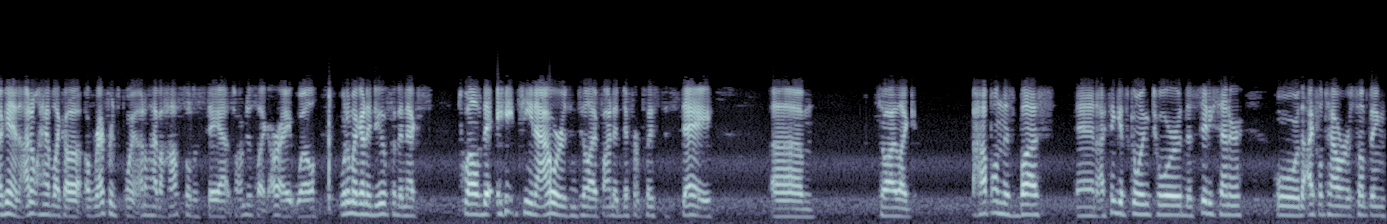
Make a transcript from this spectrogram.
Again, I don't have like a, a reference point. I don't have a hostel to stay at, so I'm just like, all right, well, what am I gonna do for the next 12 to 18 hours until I find a different place to stay? Um, so I like hop on this bus, and I think it's going toward the city center or the Eiffel Tower or something.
